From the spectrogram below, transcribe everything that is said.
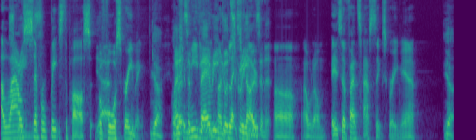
allows Screams. several beats to pass Yeah. before screaming. Yeah. And it's a very good lets you scream, know, isn't it? Oh, hold on. It's a fantastic scream, yeah. Yeah.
